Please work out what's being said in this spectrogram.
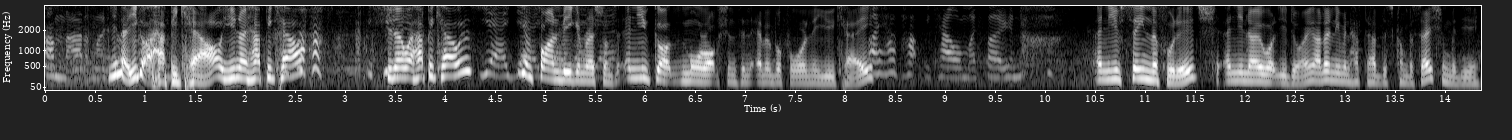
I'm mad at myself. You know, you got happy cow. You know happy cow. Do you know what happy cow is? Yeah, You can find yeah, vegan yeah, restaurants, yeah. and you've got more options than ever before in the UK. I have Happy Cow on my phone. and you've seen the footage and you know what you're doing. I don't even have to have this conversation with you.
